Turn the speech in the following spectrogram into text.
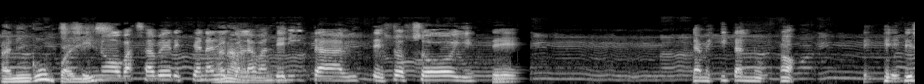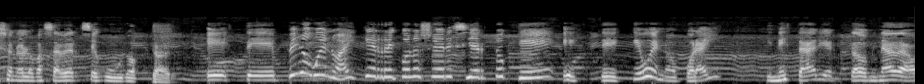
a ningún Sí, país. Sí, no vas a ver este, a nadie A con la banderita, viste, yo soy, este, la mezquita al nur, no, de de eso no lo vas a ver seguro. claro. Este, pero bueno, hay que reconocer, es cierto que, este, que bueno, por ahí, en esta área que está dominada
